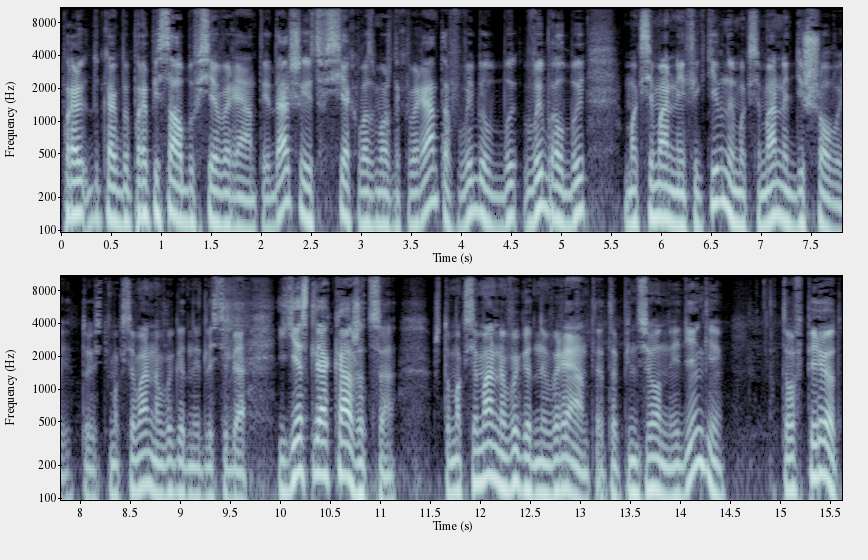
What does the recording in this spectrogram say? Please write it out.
как бы прописал бы все варианты. И дальше из всех возможных вариантов выбил бы выбрал бы максимально эффективный, максимально дешевый, то есть максимально выгодный для себя. Если окажется, что максимально выгодный вариант это пенсионные деньги, то вперед.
